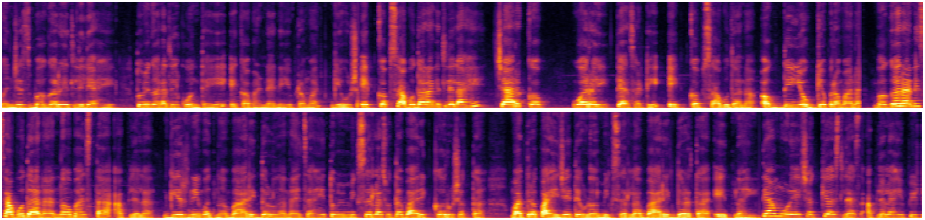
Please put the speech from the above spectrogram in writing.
म्हणजेच भगर घेतलेली आहे. तुम्ही घरातील कोणत्याही एका भांड्याने हे प्रमाण घेऊ शकता एक कप साबुदाणा घेतलेला आहे. चार कप वरई त्यासाठी एक कप साबुदाणा. अगदी योग्य प्रमाण भगर आणि साबुदाणा न भाजता आपल्याला गिरणीमधनं बारीक दळून आणायचं आहे. तुम्ही मिक्सरला सुद्धा बारीक करू शकता मात्र पाहिजे तेवढं मिक्सरला बारीक दळता येत नाही. त्यामुळे शक्य असल्यास आपल्याला हे पीठ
